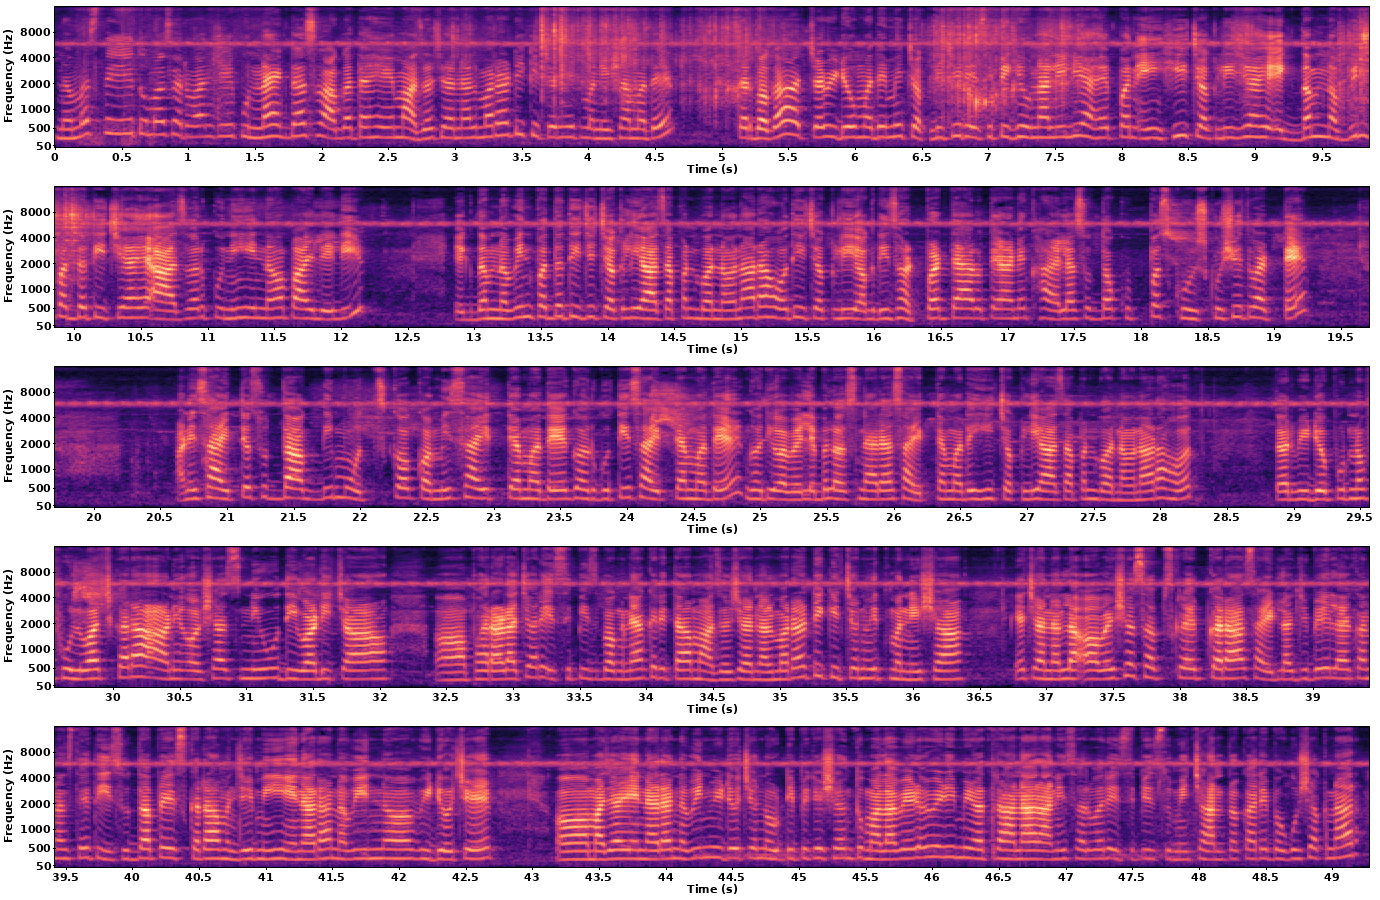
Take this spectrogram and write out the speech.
नमस्ते तुम्हा सर्वांचे पुन्हा एकदा स्वागत आहे माझं चॅनल मराठी किचन विथ मनीषामध्ये. तर बघा आजच्या व्हिडिओमध्ये मी चकलीची रेसिपी घेऊन आलेली आहे पण ही चकली जी आहे एकदम नवीन पद्धतीची आहे आजवर कुणीही न पाहिलेली. एकदम नवीन पद्धतीची चकली आज आपण बनवणार आहोत. ही चकली अगदी झटपट तयार होते आणि खायलासुद्धा खूपच खुशखुशीत वाटते. आणि साहित्यसुद्धा अगदी मोजकं कमी साहित्यामध्ये घरगुती साहित्यामध्ये घरी अवेलेबल असणाऱ्या साहित्यामध्ये ही चकली आज आपण बनवणार आहोत. तर व्हिडिओ पूर्ण फुल वॉच करा आणि अशाच न्यू दिवाळीच्या फराळाच्या रेसिपीज बघण्याकरिता माझं channel Marathi kitchen with Manisha. या चॅनलला अवश्य सबस्क्राईब करा. साईडला जी बेल आयकन असते तीसुद्धा प्रेस करा. म्हणजे मी येणारा नवीन व्हिडिओचे माझ्या येणाऱ्या नवीन व्हिडिओचे नोटिफिकेशन तुम्हाला वेळोवेळी मिळत राहणार आणि सर्व रेसिपीज तुम्ही छान प्रकारे बघू शकणार.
